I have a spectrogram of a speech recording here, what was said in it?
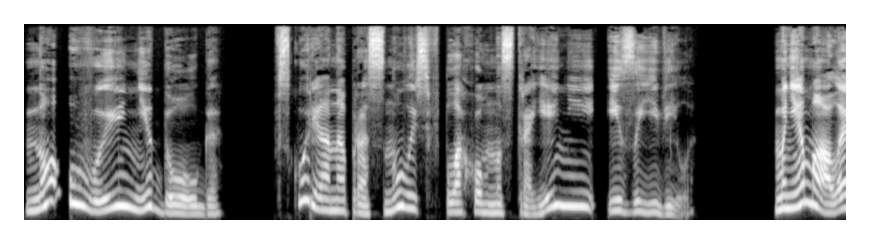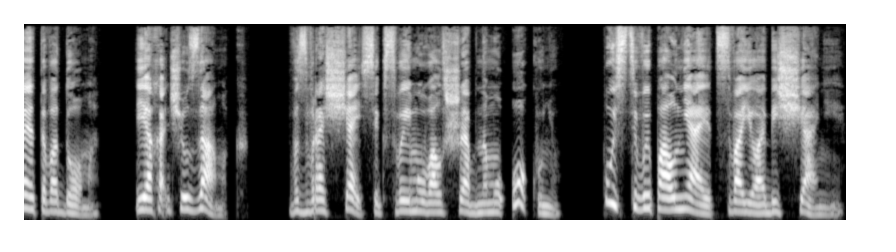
Но, увы, недолго. Вскоре она проснулась в плохом настроении и заявила. «Мне мало этого дома. Я хочу замок. Возвращайся к своему волшебному окуню. Пусть выполняет свое обещание».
